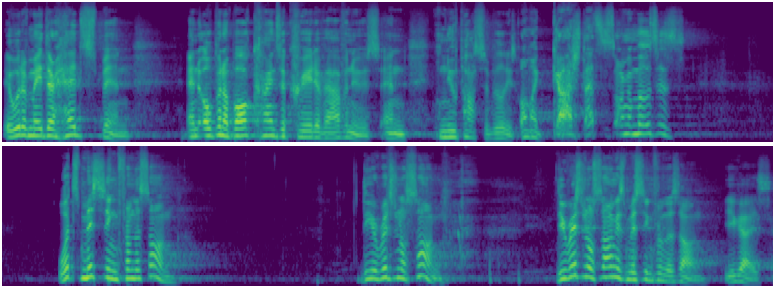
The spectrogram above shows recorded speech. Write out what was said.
It would have made their heads spin and open up all kinds of creative avenues and new possibilities. Oh my gosh, that's the song of Moses. What's missing from the song? the original song. The original song is missing from the song, you guys.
